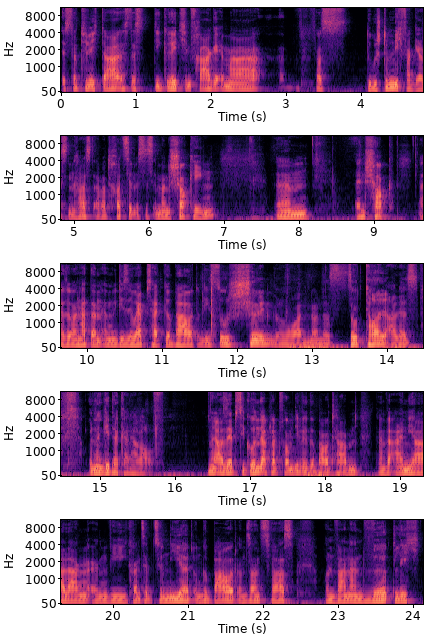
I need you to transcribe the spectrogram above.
ist natürlich da, ist das die Gretchenfrage immer, was du bestimmt nicht vergessen hast, aber trotzdem ist es immer ein Shocking. Ähm, ein Schock. Also man hat dann irgendwie diese Website gebaut und die ist so schön geworden und das ist so toll alles. Und dann geht da keiner rauf. Ne, also selbst die Gründerplattform, die wir gebaut haben, da haben wir ein Jahr lang irgendwie konzeptioniert und gebaut und sonst was und waren dann wirklich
